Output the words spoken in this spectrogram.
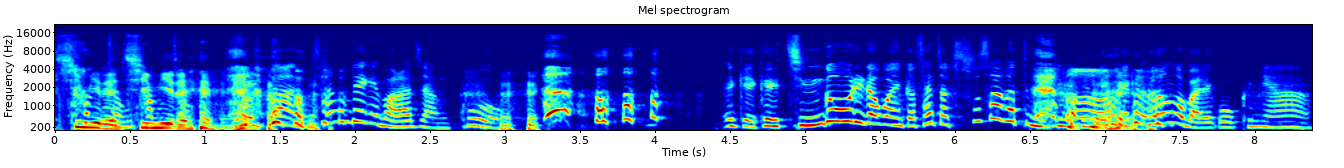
치밀해, 치밀해. 일단 상대에게 말하지 않고 이렇게 그 증거물이라고 하니까 살짝 수사 같은 느낌이 드는데 그냥 그런 거 말고 그냥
